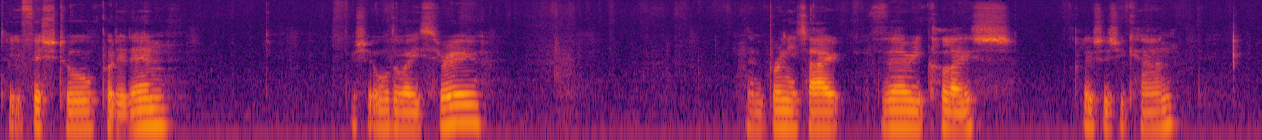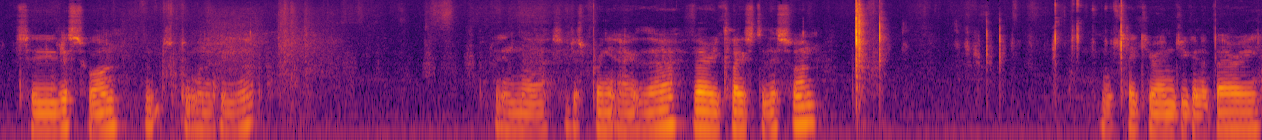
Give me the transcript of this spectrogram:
Take your fish tool, put it in, push it all the way through. Then bring it out very close close as you can to this one. Oops didn't want to do that. Put it in there. So just bring it out there very close to this one. And take your end you're going to bury.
